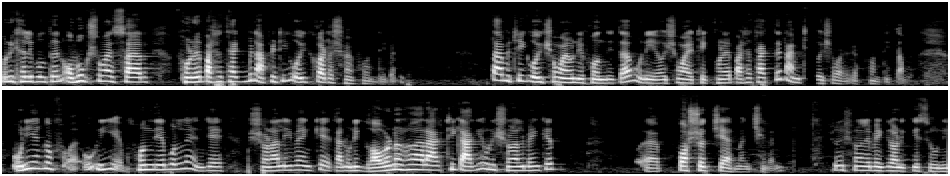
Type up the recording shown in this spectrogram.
উনি খালি বলতেন, অমুক সময় স্যার ফোনের পাশে থাকবেন, আপনি ঠিক ওই কটার সময় ফোন দিবেন? তা আমি ঠিক ওই সময় উনি ফোন দিতাম। উনি ওই সময় ঠিক ফোনের পাশে থাকতেন, আমি ঠিক ওই সময় ফোন দিতাম। উনি একদম উনি ফোন দিয়ে বললেন যে, সোনালী ব্যাংকের, কারণ উনি গভর্নর হওয়ার ঠিক আগে উনি সোনালী ব্যাংকের পর্ষদ চেয়ারম্যান ছিলেন। সুতরাং সোনালী ব্যাংকের অনেক কিছু উনি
